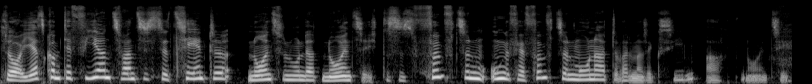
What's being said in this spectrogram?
so, jetzt kommt der 24.10.1990. Das ist 15, ungefähr 15 Monate, warte mal, 6, 7, 8, 9, 10,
